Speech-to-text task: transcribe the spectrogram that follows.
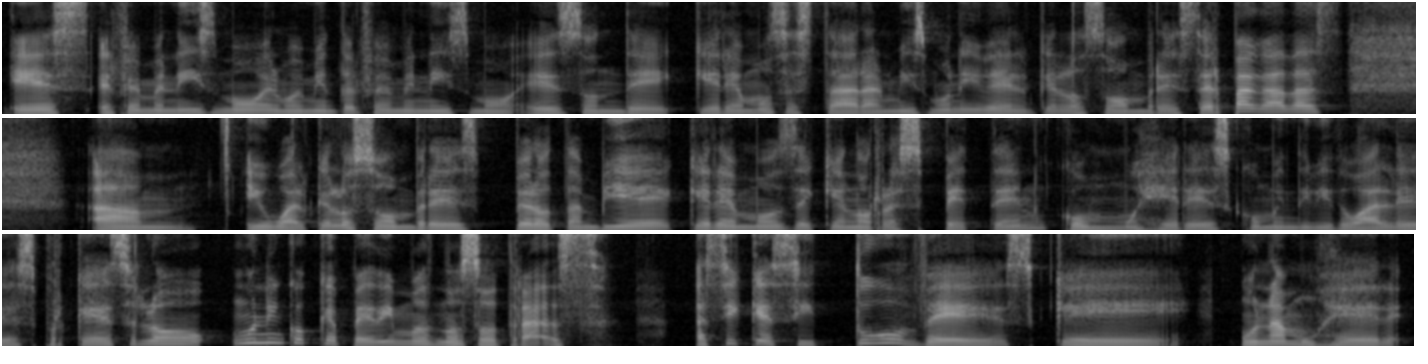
es el feminismo, el movimiento del feminismo es donde queremos estar al mismo nivel que los hombres, ser pagadas igual que los hombres, pero también queremos de que nos respeten como mujeres, como individuales, porque es lo único que pedimos nosotras. Así que si tú ves que una mujer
